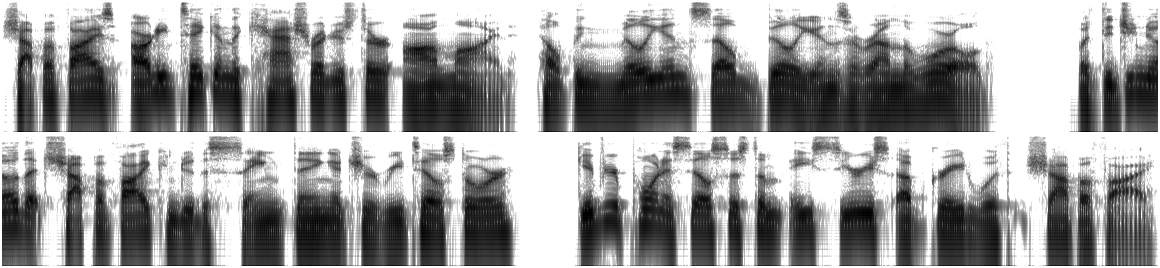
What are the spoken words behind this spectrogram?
Shopify's already taken the cash register online, helping millions sell billions around the world. But did you know that Shopify can do the same thing at your retail store? Give your point of sale system a serious upgrade with Shopify.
